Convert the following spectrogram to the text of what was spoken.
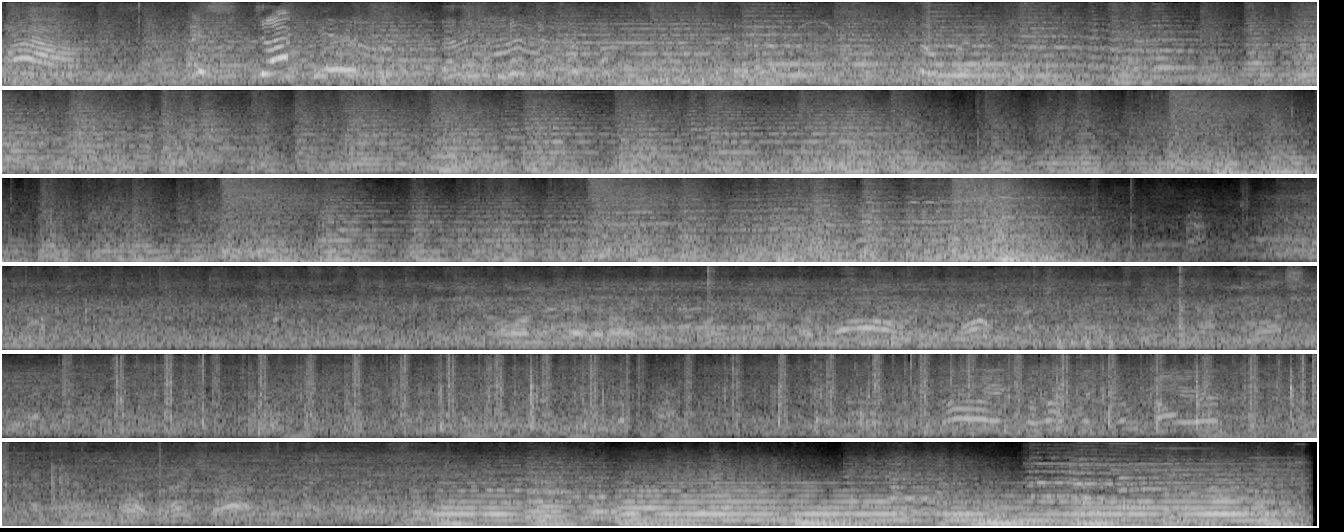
wow. I stuck you. How long have you had that iPhone for? How many seasons? Going Galactic Empire! Oh, nice shot.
